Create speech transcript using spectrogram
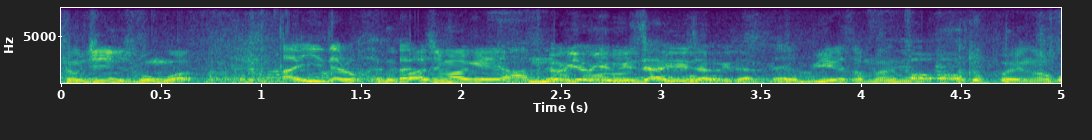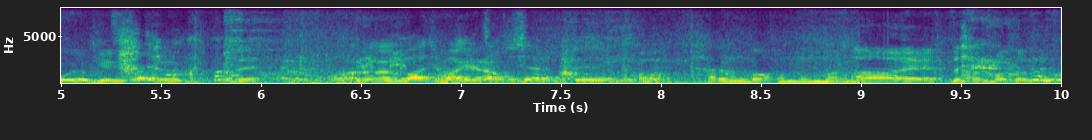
경진이 좋은 것 같아요. 아 이대로 근데 갈까요? 마지막에 안 여기, 여기 의자, 의자, 의자. 네, 위에서만 사족 보행하고 여기 네 그러면 마지막에 착시할 때 다른 거 한 번만 아 예. 다른 버전으로.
